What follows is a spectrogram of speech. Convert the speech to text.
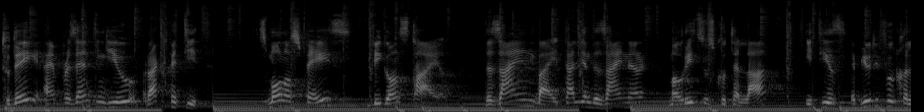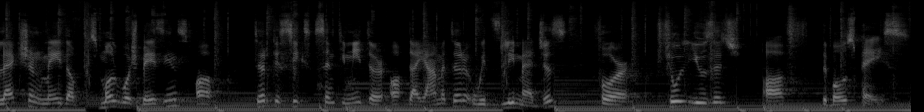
Today I'm presenting you RAK Petit, small on space, big on style. Designed by Italian designer Maurizio Scutellà, it is a beautiful collection made of small wash basins of 36 centimeter of diameter with slim edges for full usage of the bowl space.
